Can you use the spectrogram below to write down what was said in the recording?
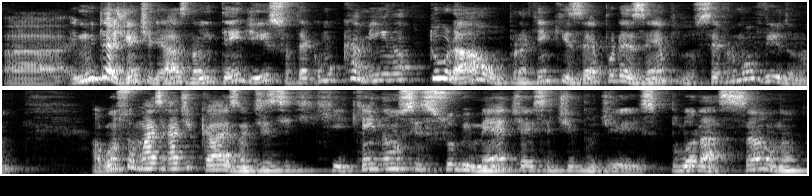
Ah, e muita gente, aliás, não entende isso até como caminho natural para quem quiser, por exemplo, ser promovido, não. Alguns são mais radicais, né? dizem que, que quem não se submete a esse tipo de exploração não,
